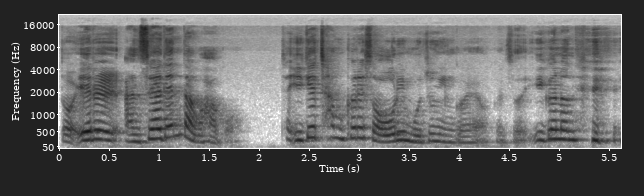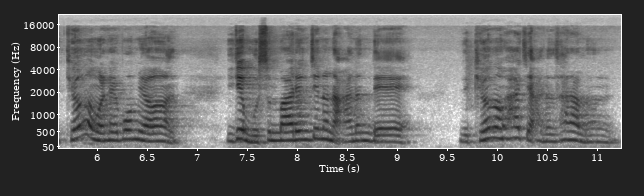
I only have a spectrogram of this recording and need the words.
또 애를 안 써야 된다고 하고. 이게 참 그래서 오리무중인 거예요. 그래서 이거는 경험을 해보면 이게 무슨 말인지는 아는데 경험하지 않은 사람은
